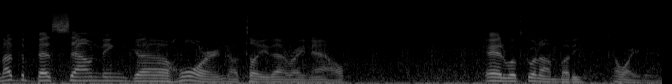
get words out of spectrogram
Not the best sounding uh, horn, I'll tell you that right now. Ed, what's going on, buddy? How are you, man?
